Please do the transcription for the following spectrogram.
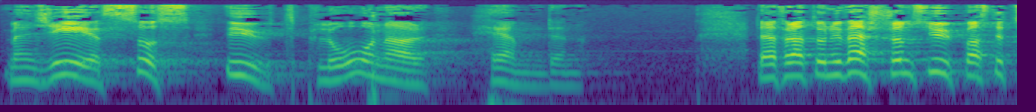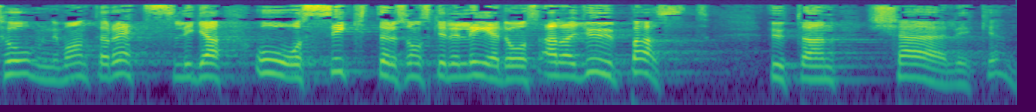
Men Jesus utplånar hämnden. Därför att universums djupaste ton var inte rättsliga åsikter som skulle leda oss allra djupast, utan kärleken.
